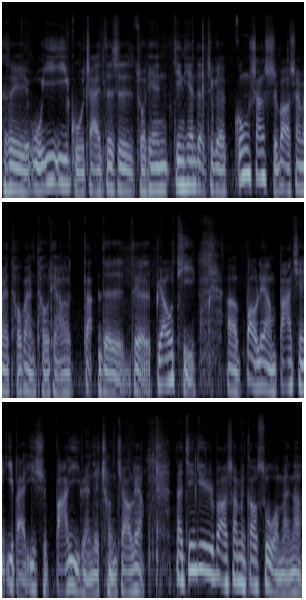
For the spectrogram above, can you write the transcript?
所以五一一股灾，这是昨天今天的这个《工商时报》上面头版头条大的这个标题，呃，爆量八千一百一十八亿元的成交量。那《经济日报》上面告诉我们呢，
